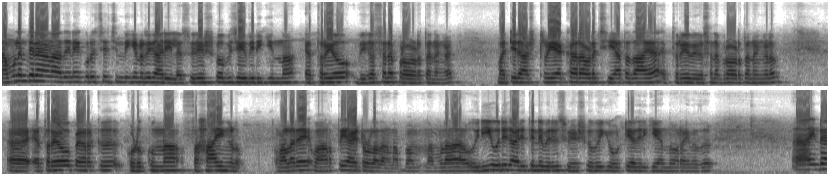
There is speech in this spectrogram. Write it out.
നമ്മൾ എന്തിനാണ് അതിനെക്കുറിച്ച് ചിന്തിക്കേണ്ട ഒരു കാര്യമില്ല. സുരേഷ് ഗോപി ചെയ്തിരിക്കുന്ന എത്രയോ വികസന പ്രവർത്തനങ്ങൾ മറ്റ് രാഷ്ട്രീയക്കാർ അവിടെ ചെയ്യാത്തതായ എത്രയോ വികസന പ്രവർത്തനങ്ങളും എത്രയോ പേർക്ക് കൊടുക്കുന്ന സഹായങ്ങളും വളരെ വാർത്തയായിട്ടുള്ളതാണ്. അപ്പം നമ്മൾ ഒരു ഒരു കാര്യത്തിന്റെ പേരിൽ സുരേഷ് ഗോപിക്ക് വോട്ട് എന്ന് പറയുന്നത് അതിന്റെ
